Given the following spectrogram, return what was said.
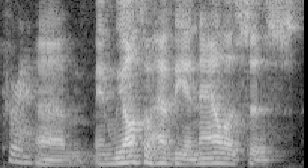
correct. Um, and we also have the analysis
